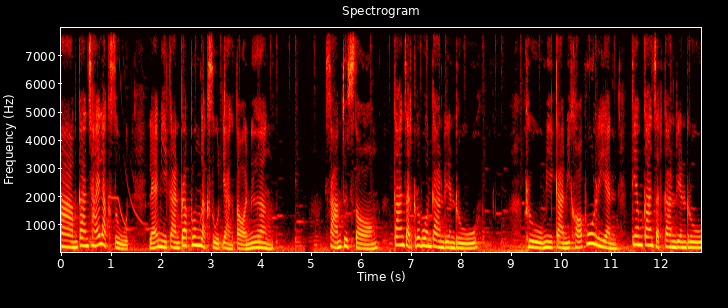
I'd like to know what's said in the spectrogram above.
ตามการใช้หลักสูตร และมีการปรับปรุงหลักสูตรอย่างต่อเนื่อง 3.2 การจัดกระบวนการเรียนรู้ ครูมีการวิเคราะห์ผู้เรียน เตรียมการจัดการเรียนรู้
